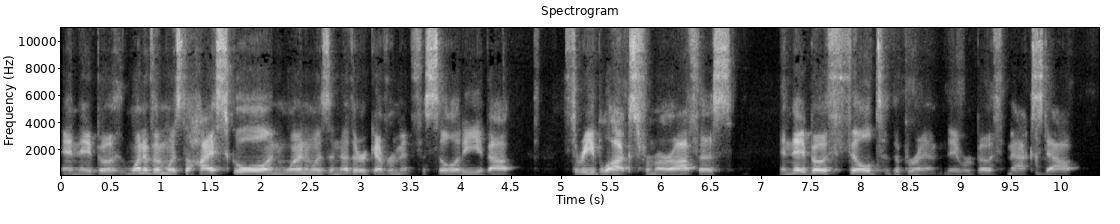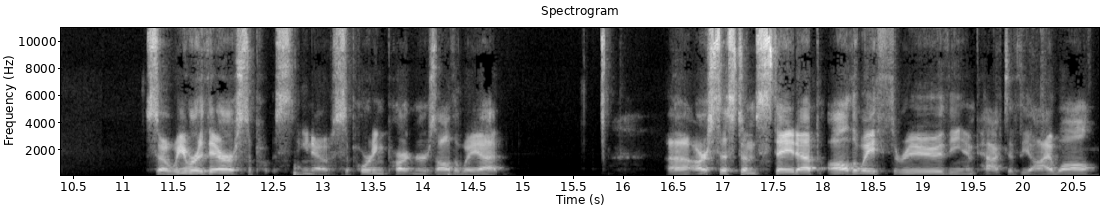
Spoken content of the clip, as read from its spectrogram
And they both, one of them was the high school, and one was another government facility about three blocks from our office. And they both filled to the brim. They were both maxed out. So we were there, you know, supporting partners all the way up. Uh, our system stayed up all the way through the impact of the eye wall.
